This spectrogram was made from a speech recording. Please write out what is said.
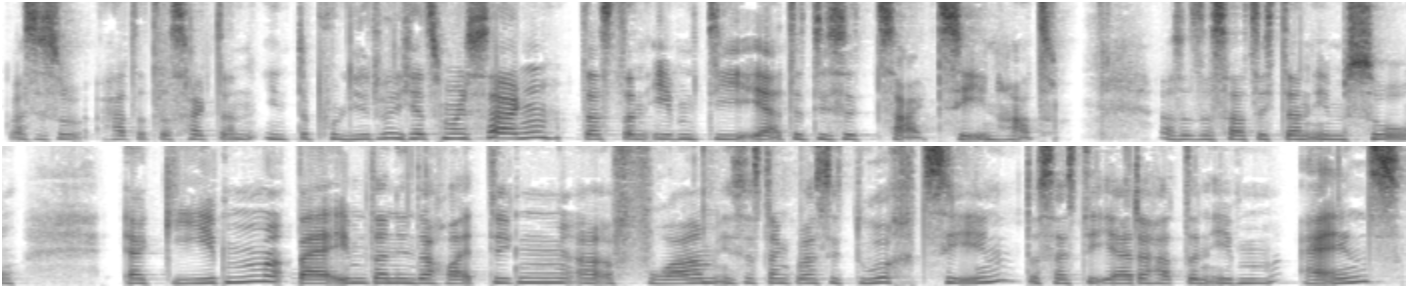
quasi so, hat er das halt dann interpoliert, würde ich jetzt mal sagen, dass dann eben die Erde diese Zahl 10 hat. Also das hat sich dann eben so ergeben. Bei eben dann in der heutigen äh, Form ist es dann quasi durch 10. Das heißt, die Erde hat dann eben eins,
